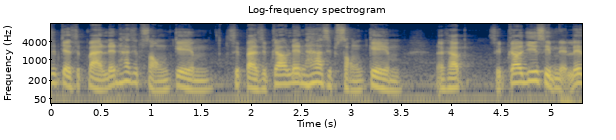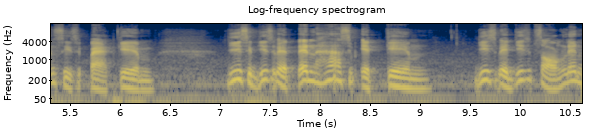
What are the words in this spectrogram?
2017-18 เล่น 52 เกม 18-19 เล่น 52 เกมนะครับ19-20 เนี่ยเล่น 48 เกม 20-21 เล่น 51 เกม 21-22 เล่น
